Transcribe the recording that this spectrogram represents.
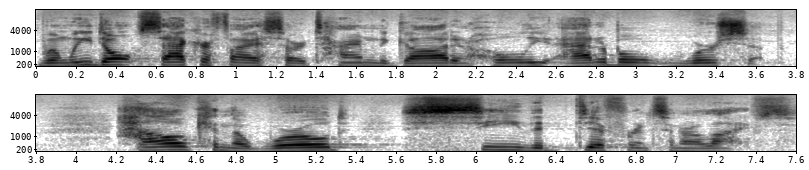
when we don't sacrifice our time to God in holy, admirable worship, how can the world see the difference in our lives?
